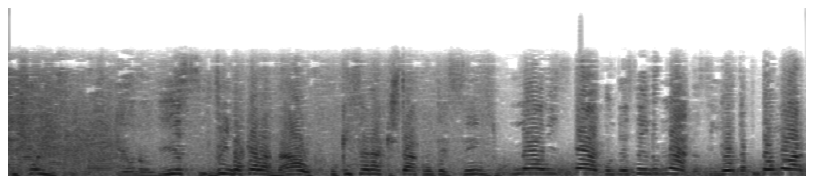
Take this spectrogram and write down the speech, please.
O que foi isso? Eu não disse? Vim daquela nau. O que será que está acontecendo? Não está acontecendo nada, senhor Capitão Mar,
